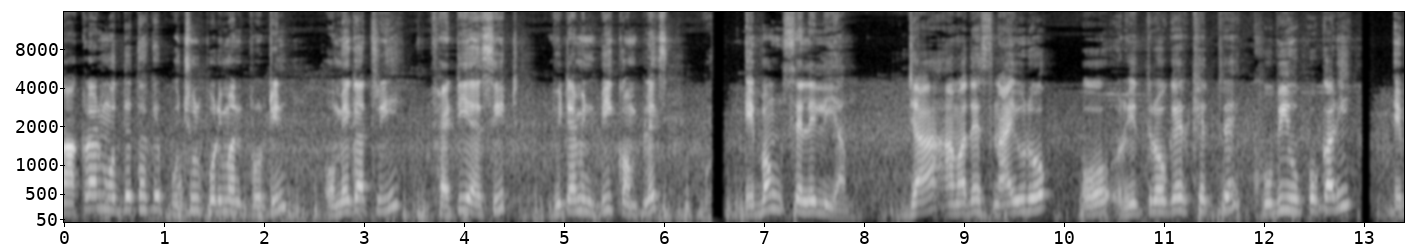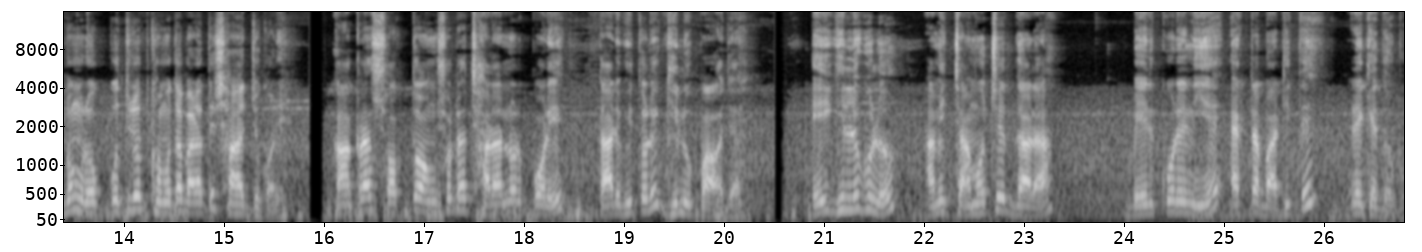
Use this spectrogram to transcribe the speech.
কাঁকড়ার মধ্যে থাকে প্রচুর পরিমাণ protein omega three fatty acid vitamin B complex এবং সেলিলিয়াম যা আমাদের স্নায়ুরোগ ও হৃদরোগের ক্ষেত্রে খুবই উপকারী এবং রোগ প্রতিরোধ ক্ষমতা বাড়াতে সাহায্য করে। কাঁকড়ার শক্ত অংশটা ছাড়ানোর পরে তার ভিতরে ঘিলু পাওয়া যায়। এই ঘিলুগুলো আমি চামচের দ্বারা বের করে নিয়ে একটা বাটিতে রেখে দেবো।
